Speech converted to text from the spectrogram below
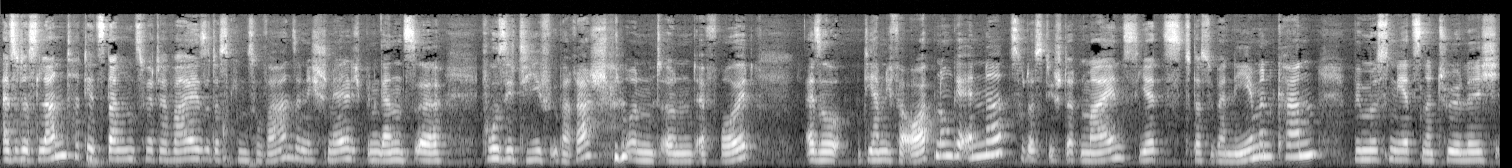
Also das Land hat jetzt dankenswerterweise, das ging so wahnsinnig schnell, ich bin ganz äh, positiv überrascht und, und erfreut. Also die haben die Verordnung geändert, sodass die Stadt Mainz jetzt das übernehmen kann. Wir müssen jetzt natürlich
